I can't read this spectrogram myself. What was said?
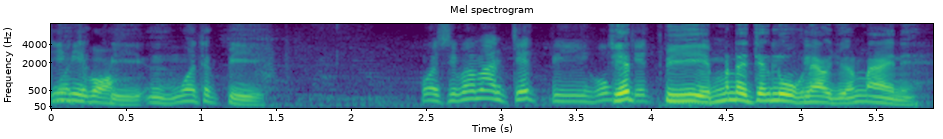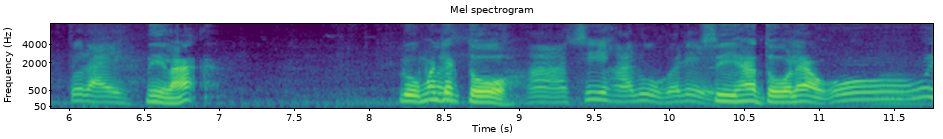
อีนี่บ่ ว่าจักปีอือว่าจักปีว่าสิประมาณ7ปี6 เจ็ดปีมันได้จักลูกแล้วอยู่นำไอ้ายนี่ ตัวใดนี่ละลูกมันจักโตหาสี่หาลูกก็ได้สี่ห้าโตแล้ว โอ้ย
